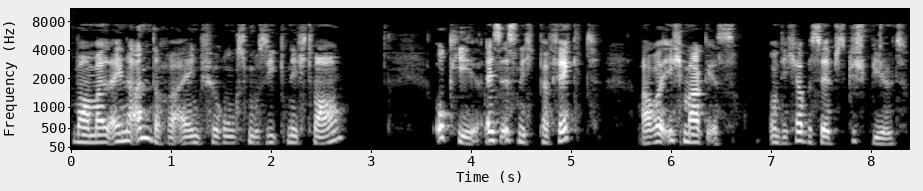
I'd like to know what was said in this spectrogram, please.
war mal eine andere Einführungsmusik, nicht wahr? Okay, es ist nicht perfekt, aber ich mag es und ich habe selbst gespielt.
